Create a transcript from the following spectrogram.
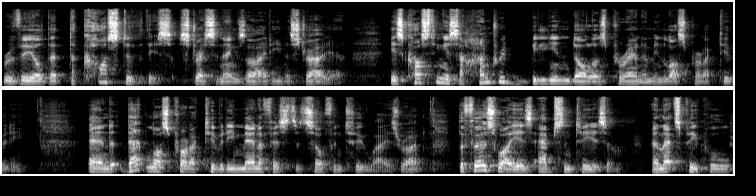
revealed that the cost of this stress and anxiety in Australia is costing us $100 billion per annum in lost productivity. And that lost productivity manifests itself in two ways, right? The first way is absenteeism, and that's people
